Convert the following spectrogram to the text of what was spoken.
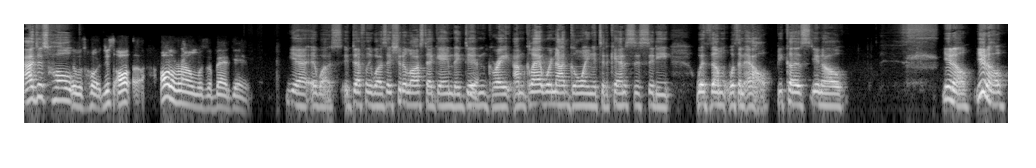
I just hope It was horrible. Just all all around was a bad game. Yeah, it was. It definitely was. They should have lost that game. They didn't. Great. I'm glad we're not going into the Kansas City with them with an L because you know, you know, you know,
